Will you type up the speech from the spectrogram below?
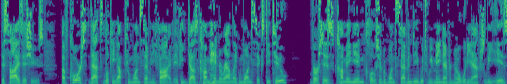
the size issues. Of course, that's looking up to 175. If he does come in around like 162 versus coming in closer to 170, which we may never know what he actually is,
